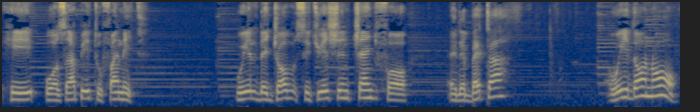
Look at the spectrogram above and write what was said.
he was happy to find it. Will the job situation change for uh, the better? We don't know.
